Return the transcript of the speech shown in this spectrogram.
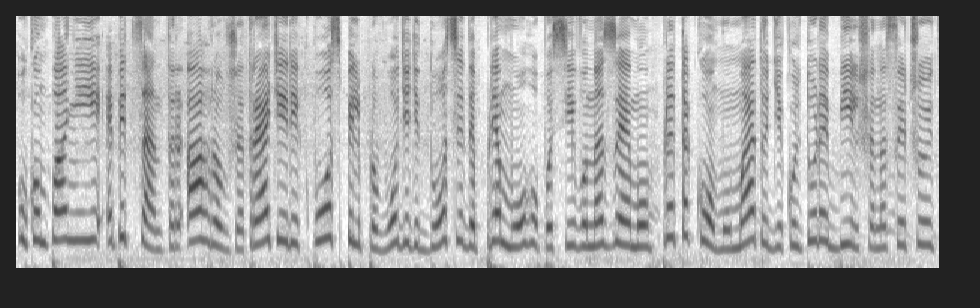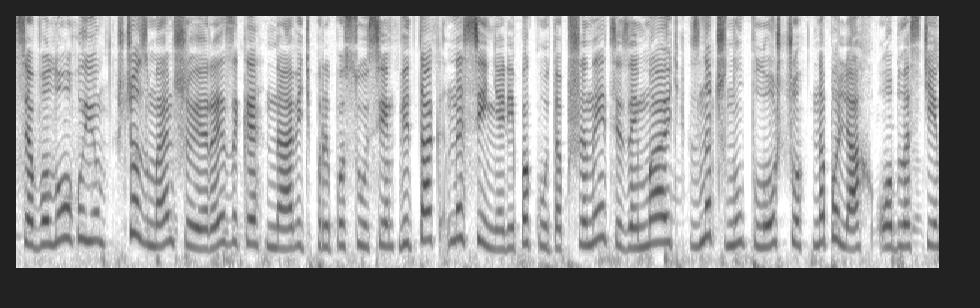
У компанії Епіцентр Агро вже третій рік поспіль проводять досліди прямого посіву на зиму. При такому методі культури більше насичуються вологою, що зменшує ризики навіть при посусі. Відтак насіння ріпаку та пшениці займають значну площу на полях області.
